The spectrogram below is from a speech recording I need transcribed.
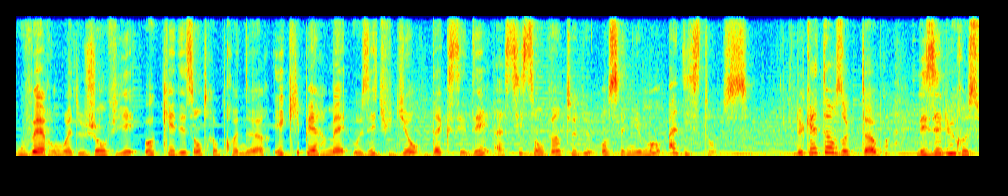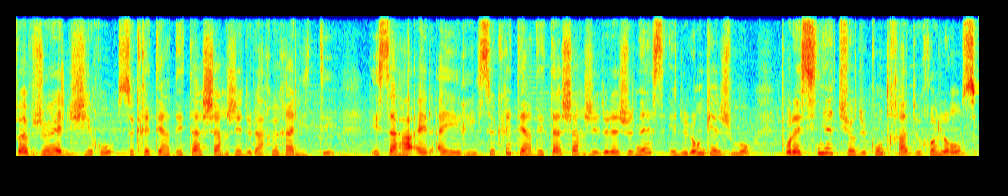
ouvert au mois de janvier au quai des entrepreneurs et qui permet aux étudiants d'accéder à 622 enseignements à distance. Le 14 octobre, les élus reçoivent Joël Giraud, secrétaire d'État chargé de la ruralité, et Sarah El Haïri, secrétaire d'État chargée de la jeunesse et de l'engagement, pour la signature du contrat de relance,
